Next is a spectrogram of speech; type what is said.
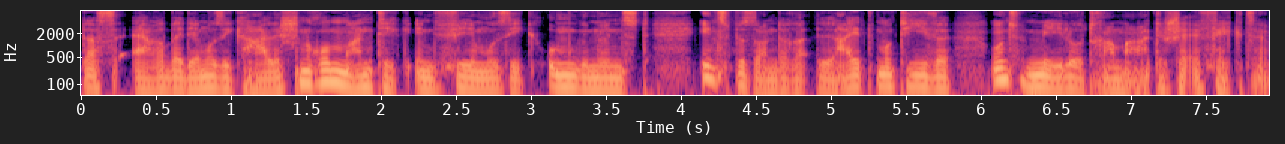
das Erbe der musikalischen Romantik Romantik in Filmmusik umgemünzt, insbesondere Leitmotive und melodramatische Effekte.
